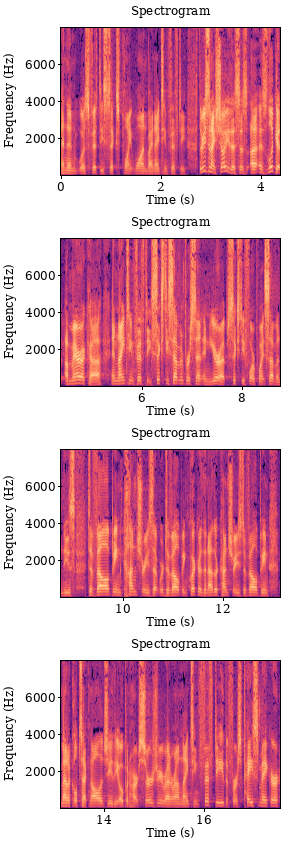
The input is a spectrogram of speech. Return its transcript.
and then was 56.1 by 1950. The reason I show you this is, uh, is look at America in 1950, 67%, in Europe, 64.7. These developing countries that were developing quicker than other countries, developing medical technology, the open heart surgery right around 1950, the first pacemaker,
